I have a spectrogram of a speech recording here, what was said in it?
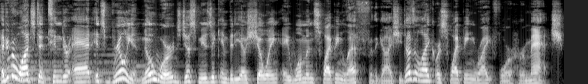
Have you ever watched a Tinder ad? It's brilliant. No words, just music and video showing a woman swiping left for the guy she doesn't like or swiping right for her match.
